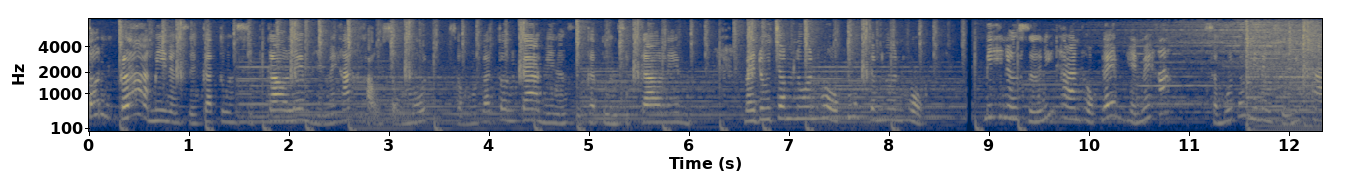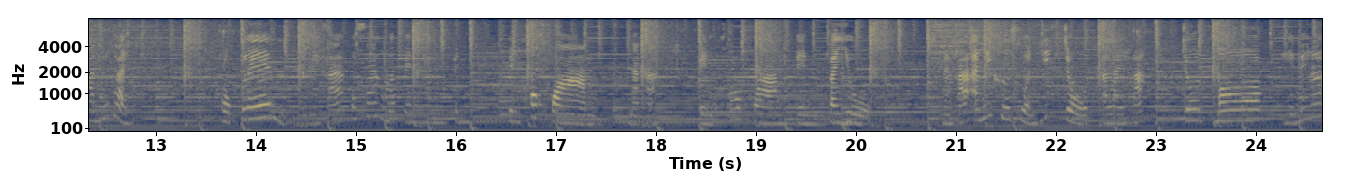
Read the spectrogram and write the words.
ต้นกล้ามีหนังสือการ์ตูน 19 เล่มเห็นไหมคะเขาสมมุติ สมมุติว่าต้นกล้ามีหนังสือการ์ตูน 19 เล่ม มาดูจำนวน6ลูกจำนวน 6 มีหนังสือนิทาน 6 เล่มเห็นไหมคะสมมุติว่ามีหนังสือนิทานเท่าไหร่6เล่มเห็นไหมคะก็สร้างมาเป็นเป็นเป็นข้อความนะคะ เป็นข้อความเป็นประโยคนะคะ อันนี้คือส่วนที่โจทย์อะไรคะ โจทย์บอก เห็นไหมคะ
